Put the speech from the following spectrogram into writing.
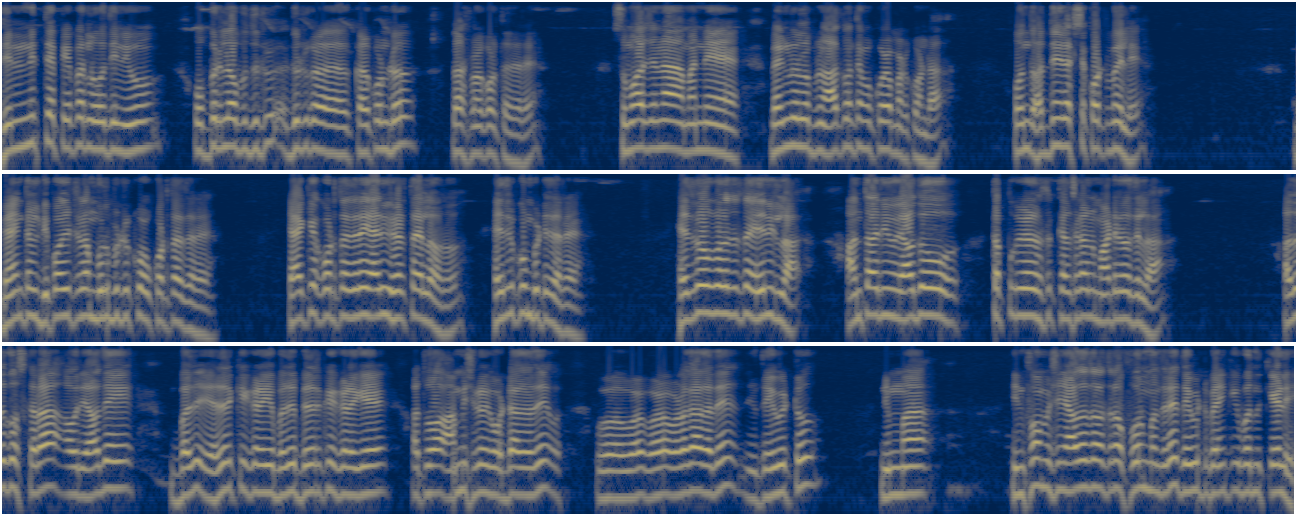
ದಿನನಿತ್ಯ ಪೇಪರ್ಲ್ಲಿ ಓದಿ ನೀವು ಒಬ್ಬರಿಲ್ಲ ಒಬ್ಬ ದುಡ್ಡು ದುಡ್ಡು ಕಳ್ಕೊಂಡು ಲಾಸ್ ಮಾಡ್ಕೊಳ್ತಾ ಇದ್ದಾರೆ. ಸುಮಾರು ಜನ ಮೊನ್ನೆ ಬೆಂಗಳೂರಲ್ಲಿ ಒಬ್ಬನ ಆತ್ಮಹತ್ಯೆ ಕೂಡ ಮಾಡ್ಕೊಂಡ. ಒಂದು ಹದಿನೈದು ಲಕ್ಷ ಕೊಟ್ಟ ಮೇಲೆ. ಬ್ಯಾಂಕಲ್ಲಿ ಡಿಪಾಸಿಟ್ ಎಲ್ಲ ಮುರಿಬಿಟ್ಟು ಕೊಡ್ತಾ ಇದ್ದಾರೆ. ಯಾಕೆ ಕೊಡ್ತಾ ಇದ್ದಾರೆ ಯಾರಿಗೂ ಹೇಳ್ತಾ ಇಲ್ಲ ಅವರು. ಹೆದರ್ಕೊಂಡ್ಬಿಟ್ಟಿದ್ದಾರೆ. ಹೆದರೋಗಳ ಜೊತೆ ಏನಿಲ್ಲ. ಅಂತ ನೀವು ಯಾವುದೋ ತಪ್ಪು ಕೆಲಸಗಳನ್ನು ಮಾಡಿರೋದಿಲ್ಲ. ಅದಕ್ಕೋಸ್ಕರ ಅವ್ರು ಯಾವುದೇ ಬದ, ಹೆದರಿಕೆಗಳಿಗೆ, ಬದ, ಬೆದರಿಕೆಗಳಿಗೆ ಅಥವಾ ಆಮಿಷಗಳಿಗೆ ಒಡ್ಡಾಗದೆ ಒಳಗಾಗದೆ ನೀವು ದಯವಿಟ್ಟು ನಿಮ್ಮ ಇನ್ಫಾರ್ಮೇಷನ್ ಯಾವುದಾದ್ರೂ ಹತ್ರ ಫೋನ್ ಬಂದರೆ ದಯವಿಟ್ಟು ಬ್ಯಾಂಕಿಗೆ ಬಂದು ಕೇಳಿ.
